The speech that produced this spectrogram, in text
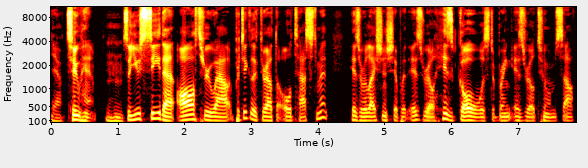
Yeah. to Him. Mhm. So you see that all throughout, particularly throughout the Old Testament, his relationship with Israel, his goal was to bring Israel to himself.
